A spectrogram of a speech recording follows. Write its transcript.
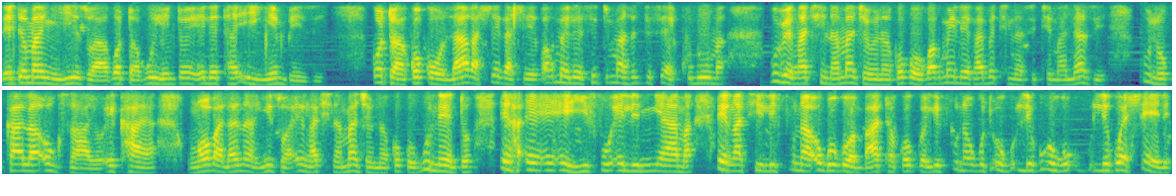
lento mangiyizwa kodwa kuyinto eletha iyinyembezi kodwa gogo la kahle kahle kwakumele sithi uma sithi siyayikhuluma kube ngathi namanje wena gogo kwakumele ngabe thina sithi manazi kunokukhala okuzayo ekhaya ngoba lana ngizwa engathi namanje wena gogo kunento eha- e- e- eyifu elimnyama engathi lifuna ukukwambatha gogo lifuna ukuthi uku- liku- uku- likwehlele.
